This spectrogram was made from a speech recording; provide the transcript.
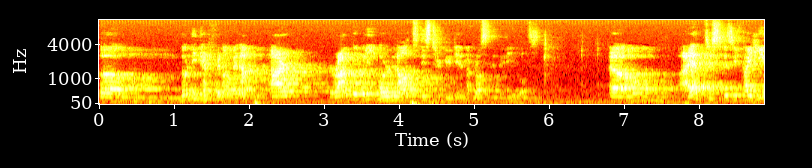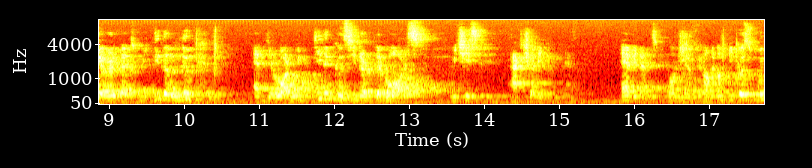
um, nonlinear phenomena are randomly or not distributed across the individuals. Um, I have to specify here that we didn't look at the roar, we didn't consider the roars which is actually evident nonlinear phenomenon, because we,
